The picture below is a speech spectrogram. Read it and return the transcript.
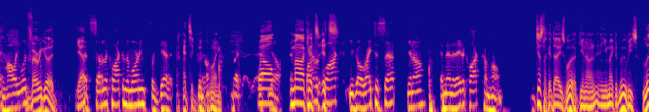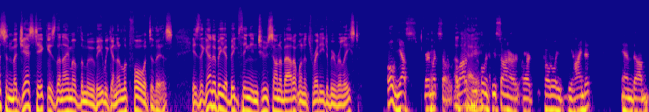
in Hollywood. Very good. Yeah, At seven o'clock in the morning, forget it. that's a good know, point. But Well, you know, at Mark, five it's, o'clock, it's you go right to set, you know, and then at eight o'clock, come home. just like a day's work, you know, and you make it movies. Listen, Majestic is the name of the movie. We're going to look forward to this. Is there going to be a big thing in Tucson about it when it's ready to be released? Oh yes, very much so. A lot of people in Tucson are, are totally behind it, and um,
